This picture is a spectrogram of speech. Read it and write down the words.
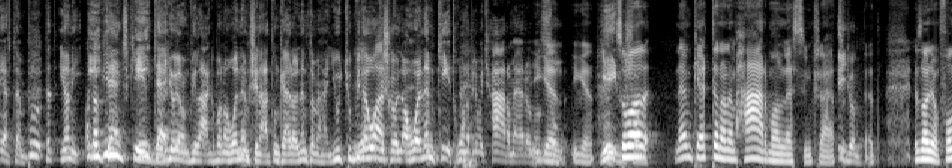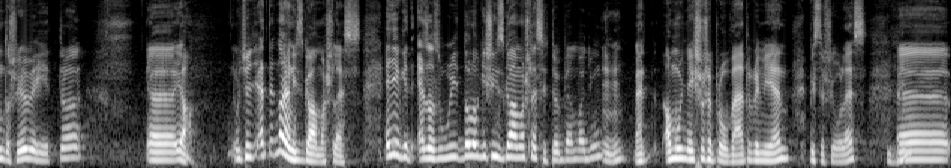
Értem. Tehát, Jani, Az, élj aki te, nincs képbe. élj te egy olyan világban, ahol nem csináltunk erről nem tudom hány YouTube videót, hát- és ahol, ahol nem két hónapja, vagy három erről van Igen, szó. igen. Jézusom. Szóval nem ketten, hanem hárman leszünk, srácok. Így van. Tehát ez nagyon fontos jövő héttől. Uh, ja. Úgyhogy hát nagyon izgalmas lesz. Egyébként ez az új dolog is izgalmas lesz, hogy többen vagyunk, uh-huh. mert amúgy még sose próbáltuk, hogy milyen, biztos jó lesz. Uh-huh. Uh,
